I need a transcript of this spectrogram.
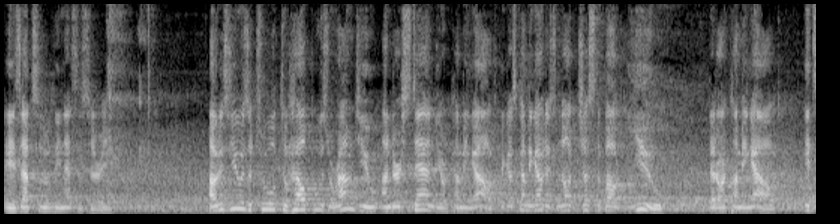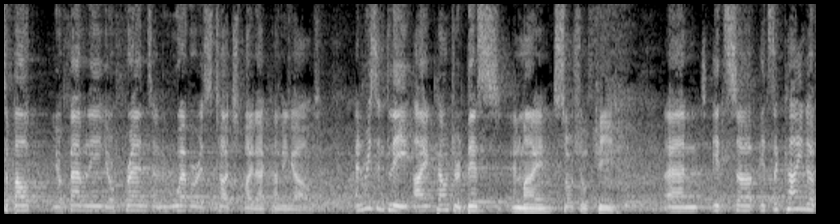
is absolutely necessary. Is is a tool to help who's around you understand your coming out, because coming out is not just about you that are coming out, it's about your family, your friends, and whoever is touched by that coming out. And recently, I encountered this in my social feed, and it's, uh, it's a kind of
